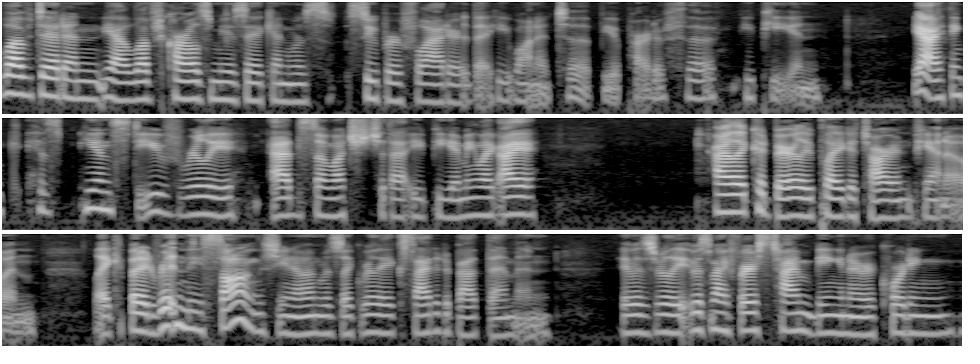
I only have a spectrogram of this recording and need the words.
loved it. And yeah, loved Karl's music and was super flattered that he wanted to be a part of the EP. And yeah, I think his he and Steve really add so much to that EP. I mean, like I, I like could barely play guitar and piano, and like, but I'd written these songs, you know, and was like really excited about them. And it was really it was my first time being in a recording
